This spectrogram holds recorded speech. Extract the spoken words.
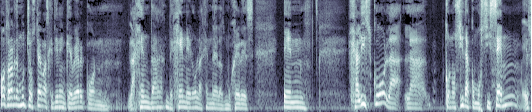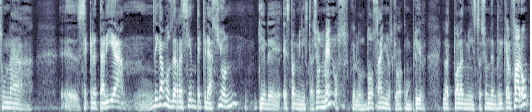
Vamos a hablar de muchos temas que tienen que ver con la agenda de género, la agenda de las mujeres en Jalisco. La, la conocida como CISEM es una eh, secretaría, digamos, de reciente creación, tiene esta administración menos que los dos años que va a cumplir la actual administración de Enrique Alfaro.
